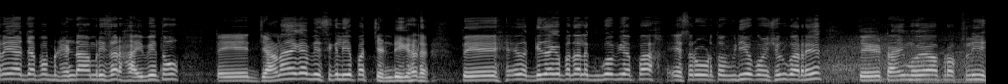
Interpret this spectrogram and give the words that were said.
ਰਹੇ ਹਾਂ। ਅੱਜ ਆਪਾਂ ਬਠਿੰਡਾ ਅੰਮ੍ਰਿਤਸਰ ਹਾਈਵੇ ਤੋਂ ਤੇ ਜਾਣਾ ਹੈਗਾ ਬੇਸਿਕਲੀ ਆਪਾਂ ਚੰਡੀਗੜ੍ਹ। ਤੇ ਇਹ ਅੱਗੇ ਜਾ ਕੇ ਪਤਾ ਲੱਗੂਗਾ ਵੀ ਆਪਾਂ ਇਸ ਰੋਡ ਤੋਂ ਵੀਡੀਓ ਕੋਣ ਸ਼ੁਰੂ ਕਰ ਰਹੇ ਹਾਂ। ਤੇ ਟਾਈਮ ਹੋਇਆ ਅਪਰੋਕਸੀਮਲੀ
